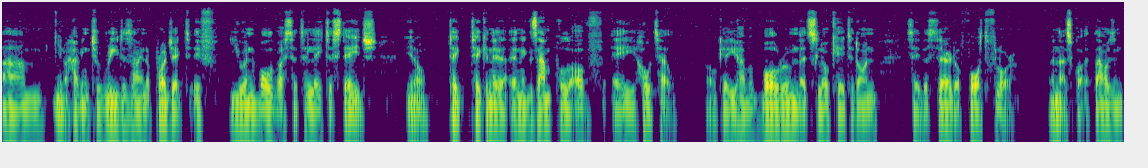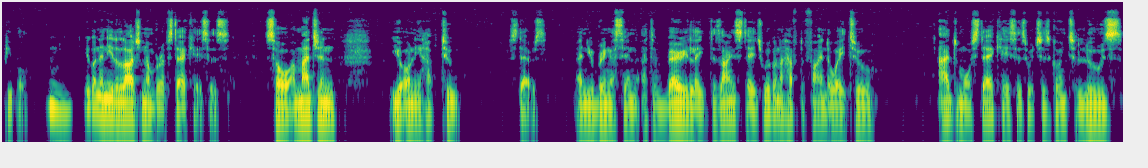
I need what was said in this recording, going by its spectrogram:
um, you know, having to redesign a project if you involve us at a later stage. You know, take taking an example of a hotel. Okay, you have a ballroom that's located on, say, the third or fourth floor, and that's got a thousand people. Mm. You're going to need a large number of staircases. So imagine you only have two stairs, and you bring us in at a very late design stage. We're going to have to find a way to add more staircases, which is going to lose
